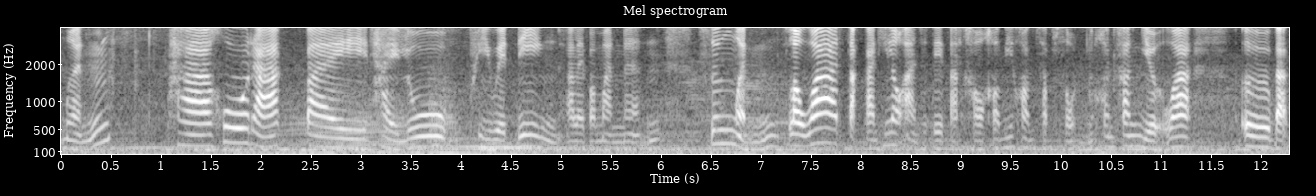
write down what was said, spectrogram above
เหมือนพาคู่รัก ไปถ่ายรูป pre wedding อะไรประมาณนั้น ซึ่งเหมือนเราว่าจากการที่เราอ่าน status เขาเขามีความสับสนค่อนข้างเยอะว่า เออแบบ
